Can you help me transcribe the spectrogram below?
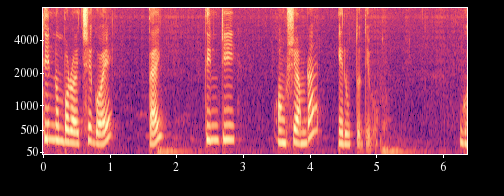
তিন নম্বর রয়েছে গয়ে, তাই তিনটি অংশে আমরা এর উত্তর দেব। ঘ,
